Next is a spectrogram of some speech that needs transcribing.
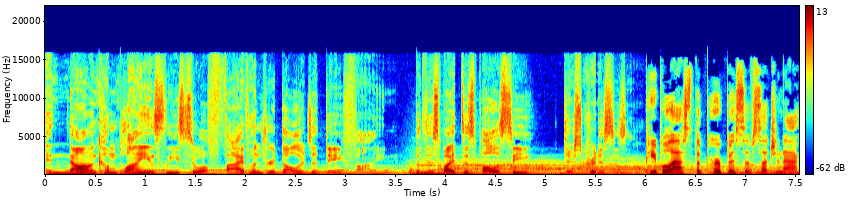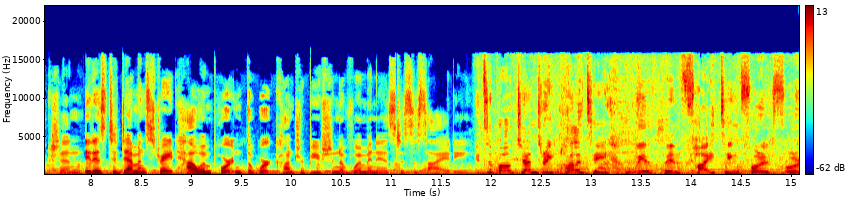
and non-compliance leads to a $500 a day fine. But despite this policy, there's criticism. People ask the purpose of such an action. It is to demonstrate how important the work contribution of women is to society. It's about gender equality. We've been fighting for it for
